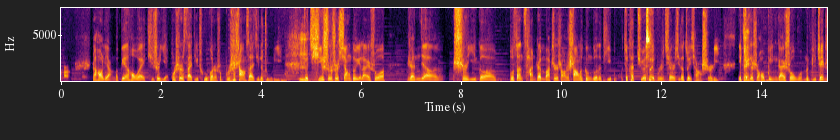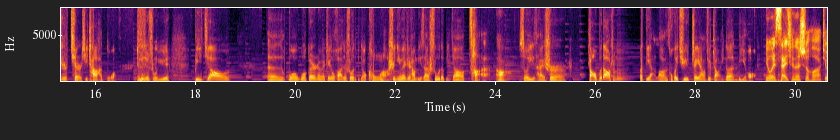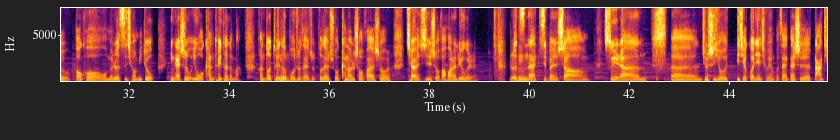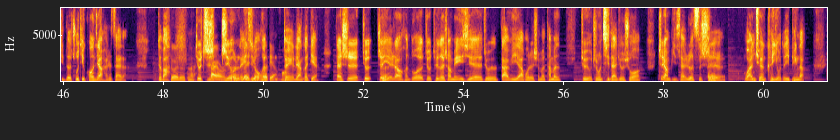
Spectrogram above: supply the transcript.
然后两个边后卫其实也不是赛季初或者说不是上赛季的主力，就嗯其实是相对于来说，人家是一个不算残阵吧，至少是上了更多的替补，就他绝对不是切尔西的最强实力。你这个时候不应该说我们比这支切尔西差很多，这个就属于比较，呃，我我个人认为这个话就说的比较空了，是因为这场比赛输的比较惨啊，所以才是找不到什么点了，会去这样去找一个理由。因为赛前的时候啊，就包括我们热刺球迷，就应该是因为我看推特的嘛，很多推特嗯。博主在、都在说，看到是首发的时候，切尔西首发换了六个人，热刺呢、基本上虽然呃就是有一些关键球员不在，但是大体的主体框架还是在的，对吧？对对对，就只只有雷吉隆和点，对两个点，但是就这也让很多就推特上面一些就是大 V 啊或者什么，他们就有这种期待，就是说这场比赛热刺是完全可以有的一拼的。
